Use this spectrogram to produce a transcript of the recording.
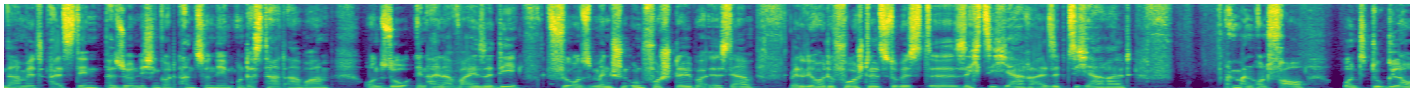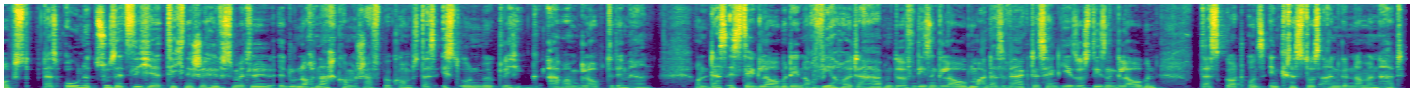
damit als den persönlichen Gott anzunehmen. Und das tat Abraham. Und so in einer Weise, die für uns Menschen unvorstellbar ist. Ja, wenn du dir heute vorstellst, du bist 60 äh, Jahre alt, 70 Jahre alt, Mann und Frau und du glaubst, dass ohne zusätzliche technische Hilfsmittel du noch Nachkommenschaft bekommst. Das ist unmöglich. Abraham glaubte dem Herrn. Und das ist der Glaube, den auch wir heute haben dürfen. Diesen Glauben an das Werk des Herrn Jesus. Diesen Glauben, dass Gott uns in Christus angenommen hat.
